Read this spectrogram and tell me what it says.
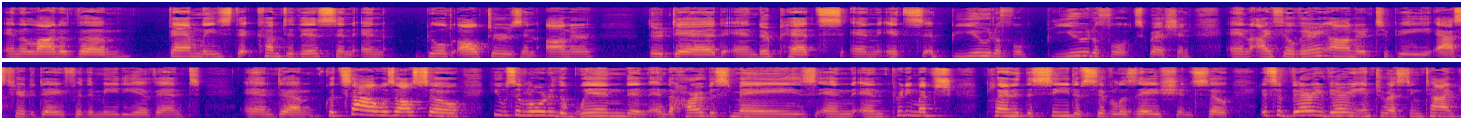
and a lot of um, families that come to this and, and build altars and honor their dead and their pets. And it's a beautiful, beautiful expression. And I feel very honored to be asked here today for the media event. And um, Quetzal was also, he was the Lord of the Wind and, and the Harvest Maize and, and pretty much planted the seed of civilization. So it's a very, very interesting time.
